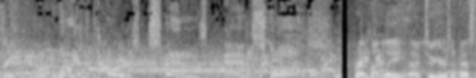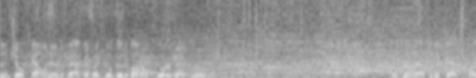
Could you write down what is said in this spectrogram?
Straight ahead run. William Powers spins and scores. Brett Hundley, I have two years invested in Joe Callahan, the backup. I feel good about our quarterback room. Good run after the catch by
